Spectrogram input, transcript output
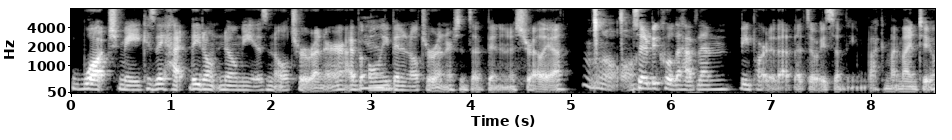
watch me because they had they don't know me as an ultra runner. I've Yeah. only been an ultra runner since I've been in Australia, Aw. so it'd be cool to have them be part of that. That's always something in the back of my mind too.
